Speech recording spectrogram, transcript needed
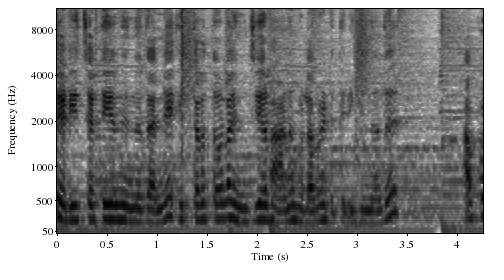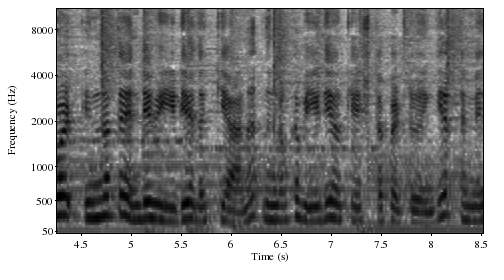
ചെടിച്ചട്ടിയിൽ നിന്ന് തന്നെ ഇത്രത്തോളം ഇഞ്ചികളാണ് വിളവെടുത്തിരിക്കുന്നത്. അപ്പോൾ ഇന്നത്തെ എന്റെ വീഡിയോ ഇതൊക്കെയാണ്. നിങ്ങൾക്ക് വീഡിയോ ഒക്കെ ഇഷ്ടപ്പെട്ടുവെങ്കിൽ എന്നെ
